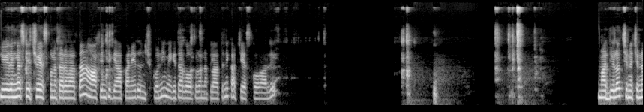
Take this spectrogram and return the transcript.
ఈ విధంగా స్టిచ్ వేసుకున్న తర్వాత హాఫ్ ఇంచ్ గ్యాప్ అనేది ఉంచుకొని మిగతా లోపల ఉన్న క్లాత్ని కట్ చేసుకోవాలి. మధ్యలో చిన్న చిన్న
